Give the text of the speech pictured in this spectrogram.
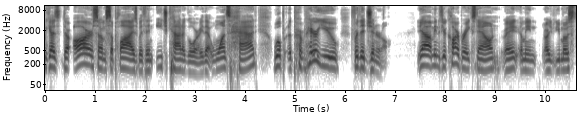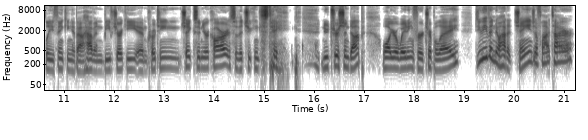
Because there are some supplies within each category that once had will prepare you for the general. Yeah, I mean, if your car breaks down, right? I mean, are you mostly thinking about having beef jerky and protein shakes in your car so that you can stay nutritioned up while you're waiting for AAA? Do you even know how to change a flat tire?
